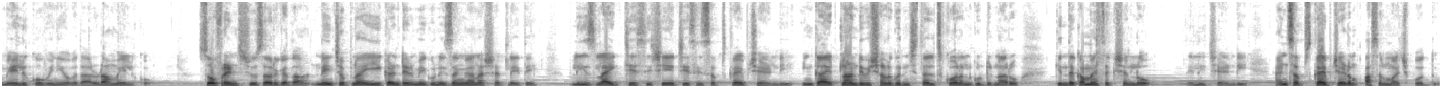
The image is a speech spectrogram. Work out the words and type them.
మేలుకో వినియోగదారుడా మేలుకో. సో ఫ్రెండ్స్ చూసారు కదా? నేను చెప్పిన ఈ కంటెంట్ మీకు నిజంగా నచ్చినట్లయితే ప్లీజ్ లైక్ చేసి షేర్ చేసి సబ్స్క్రైబ్ చేయండి. ఇంకా ఎట్లాంటి విషయాల గురించి తెలుసుకోవాలనుకుంటున్నారో కింద కమెంట్ సెక్షన్లో తెలియచేయండి. అండ్ సబ్స్క్రైబ్ చేయడం అసలు మర్చిపోద్దు.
